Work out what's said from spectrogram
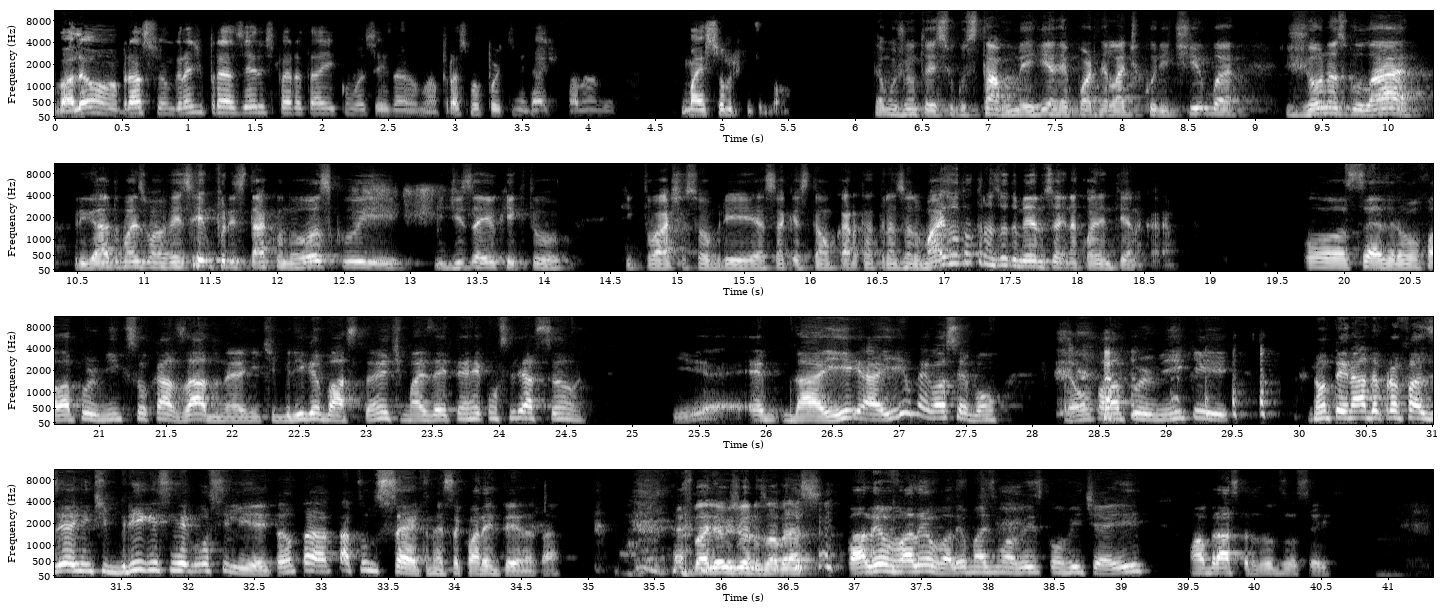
Valeu, um abraço, foi um grande prazer. Espero estar aí com vocês numa próxima oportunidade falando mais sobre futebol. Tamo junto esse Gustavo Merria, repórter lá de Curitiba. Jonas Goulart, obrigado mais uma vez aí por estar conosco e me diz aí o que que tu, o que, que tu acha sobre essa questão. O cara tá transando mais ou tá transando menos aí na quarentena, cara? Ô César, eu vou falar por mim que sou casado, né? A gente briga bastante, mas aí tem a reconciliação. E é, daí aí o negócio é bom. Então, vou falar por mim que não tem nada para fazer, a gente briga e se reconcilia. Então tá, tá tudo certo nessa quarentena, tá? Valeu, Jonas, um abraço. Valeu, valeu, valeu mais uma vez o convite aí. Um abraço para todos vocês.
